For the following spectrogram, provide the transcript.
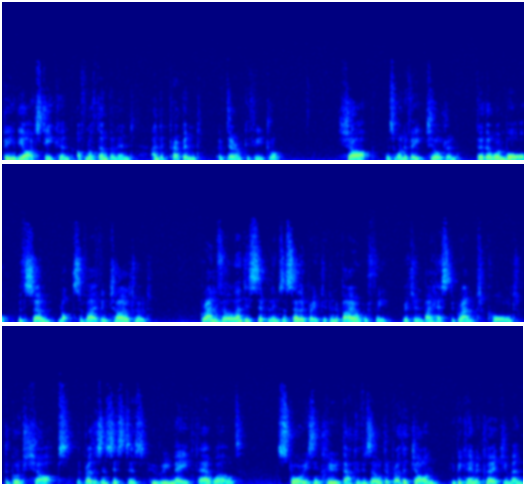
being the Archdeacon of Northumberland and a prebend of Durham Cathedral. Sharp was one of eight children, though there were more, with some not surviving childhood. Granville and his siblings are celebrated in a biography written by Hester Grant called The Good Sharps, the brothers and sisters who remade their world. Stories include that of his older brother John, who became a clergyman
